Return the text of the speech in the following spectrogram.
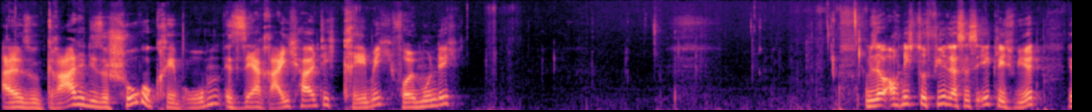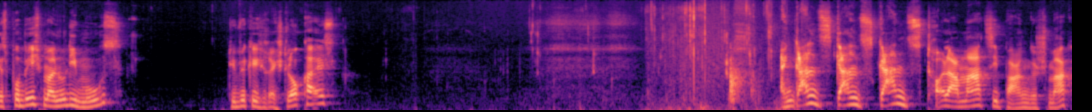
Also gerade diese Schokocreme oben ist sehr reichhaltig, cremig, vollmundig. Ist aber auch nicht so viel, dass es eklig wird. Jetzt probiere ich mal nur die Mousse, die wirklich recht locker ist. Ein ganz, ganz, ganz toller Marzipan-Geschmack.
